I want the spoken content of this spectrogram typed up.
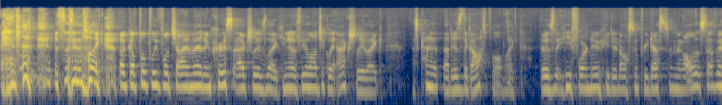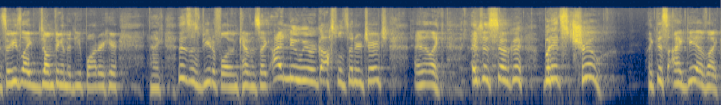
And then like a couple people chime in, and Chris actually is like, you know, theologically, actually, like that's kind of that is the gospel. Like those that he foreknew, he did also predestine and all this stuff. And so he's like jumping into deep water here, and like this is beautiful. And Kevin's like, I knew we were gospel centered church, and like it's just so good. But it's true. Like this idea of like,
